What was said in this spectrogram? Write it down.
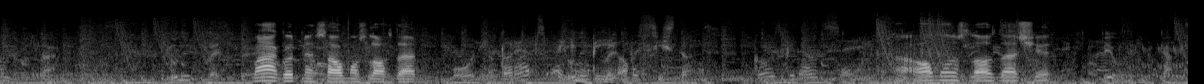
under attack. Unit ready. My goodness, I almost lost that. Perhaps I can be of assistance. Goes without saying. I almost lost that shit. Building captured.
